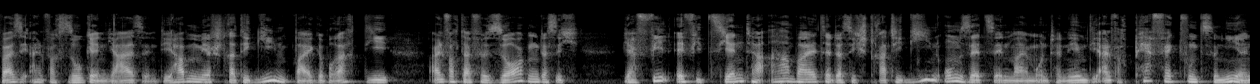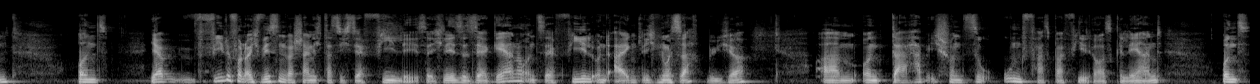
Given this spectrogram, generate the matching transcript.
weil sie einfach so genial sind. Die haben mir Strategien beigebracht, die einfach dafür sorgen, dass ich ja viel effizienter arbeite, dass ich Strategien umsetze in meinem Unternehmen, die einfach perfekt funktionieren und ja, viele von euch wissen wahrscheinlich, dass ich sehr viel lese. Ich lese sehr gerne und sehr viel und eigentlich nur Sachbücher. Ähm, und da habe ich schon so unfassbar viel daraus gelernt. Und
